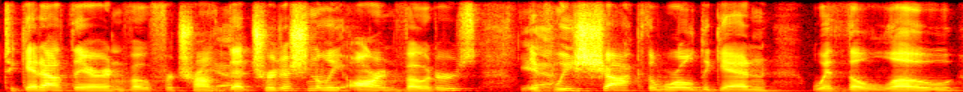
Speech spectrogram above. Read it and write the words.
to get out there and vote for Trump Yeah. that traditionally aren't voters, Yeah. if we shock the world again with the low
